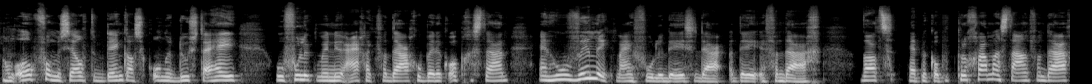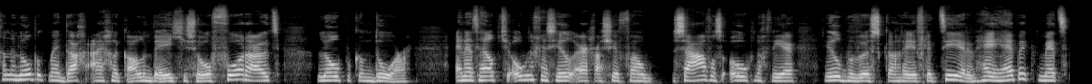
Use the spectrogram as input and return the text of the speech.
Om ook voor mezelf te bedenken als ik onder de douche sta. hey, hoe voel ik me nu eigenlijk vandaag? Hoe ben ik opgestaan? En hoe wil ik mij voelen deze da de, vandaag? Wat heb ik op het programma staan vandaag? En dan loop ik mijn dag eigenlijk al een beetje zo vooruit, loop ik hem door. En het helpt je ook nog eens heel erg als je van s'avonds ook nog weer heel bewust kan reflecteren. Hey, heb ik met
